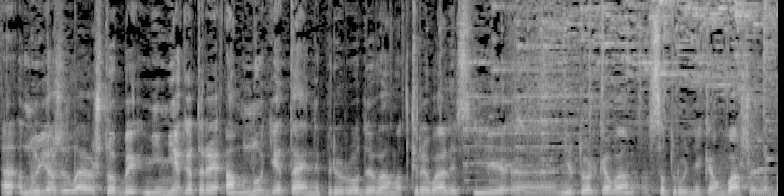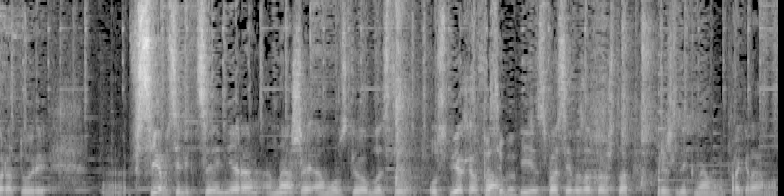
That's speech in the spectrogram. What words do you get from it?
А, Ну, я желаю, чтобы не некоторые, а многие тайны природы вам открывались, и э, не только вам, сотрудникам вашей лаборатории, всем селекционерам нашей Амурской области. Успехов Спасибо. вам и спасибо за то, что пришли к нам на программу.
